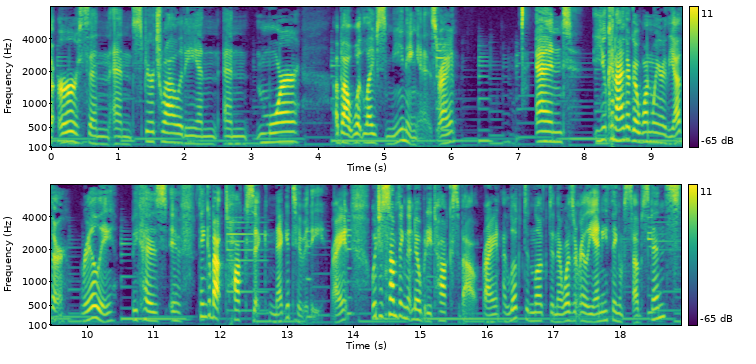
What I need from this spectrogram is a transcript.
the earth and and spirituality and and more about what life's meaning is, right? And you can either go one way or the other, really, because if think about toxic negativity, right? Which is something that nobody talks about, right? I looked and looked and there wasn't really anything of substance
